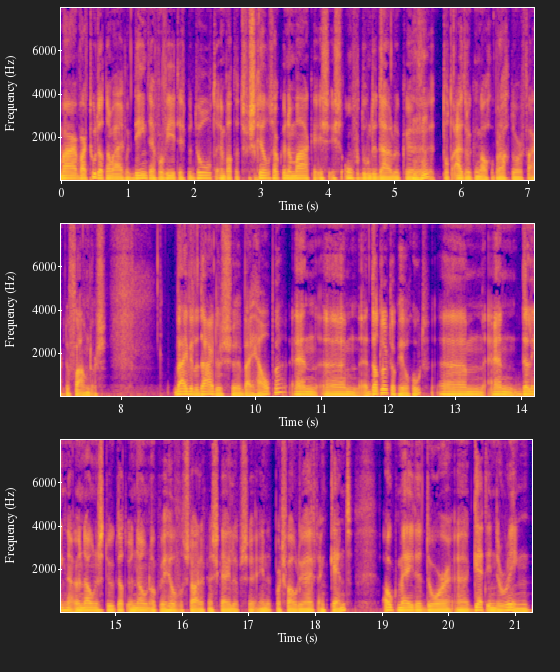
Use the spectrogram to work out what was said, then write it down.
Maar waartoe dat nou eigenlijk dient en voor wie het is bedoeld en wat het verschil zou kunnen maken is, is onvoldoende duidelijk uh, mm-hmm. tot uitdrukking al gebracht door vaak de founders. Wij willen daar dus uh, bij helpen. En um, dat lukt ook heel goed. Um, en de link naar Unknown is natuurlijk dat Unknown ook weer heel veel start-ups en scale-ups uh, in het portfolio heeft en kent. Ook mede door uh, Get in the Ring.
